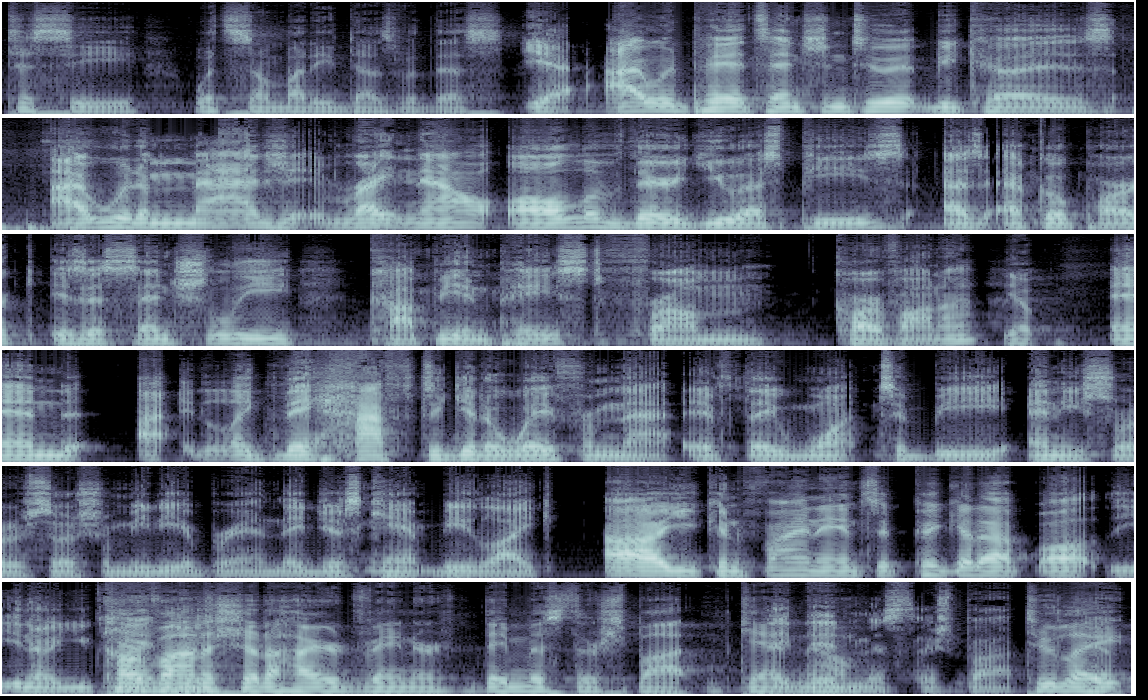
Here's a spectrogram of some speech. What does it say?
to see what somebody does with this. yeah i would pay attention to it because i would imagine right now all of their usps as echo park is essentially copy and paste from carvana Yep. And I, like they have to get away from that if they want to be any sort of social media brand they just can't be like oh you can finance it pick it up all you know you Carvana just- should have hired Vayner. They missed their spot. Can't they did miss their spot Too late.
